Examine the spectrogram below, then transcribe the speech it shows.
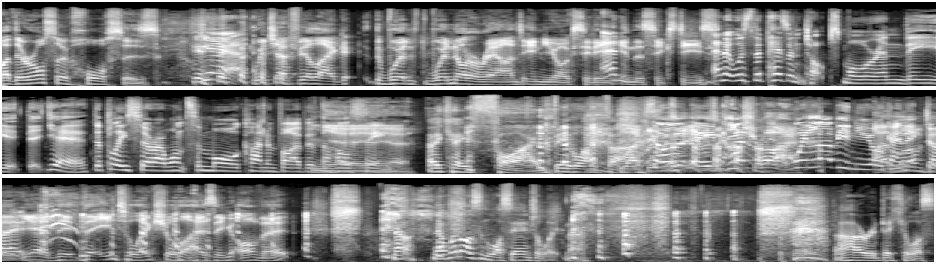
but they're also horses. Yeah. Which I feel like were, were not around in New York City And- in the 60s. And it was the peasant tops more and the, yeah, the police sir, I want some more kind of vibe of the yeah, whole yeah, thing. yeah. Okay, fine. Be like that. Like, it, So, was a, I it was a good I- try. We love your New York I loved anecdote. it. Yeah, the, the intellectualizing of it. now, now, when I was in Los Angeles, no. Ah, ridiculous.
